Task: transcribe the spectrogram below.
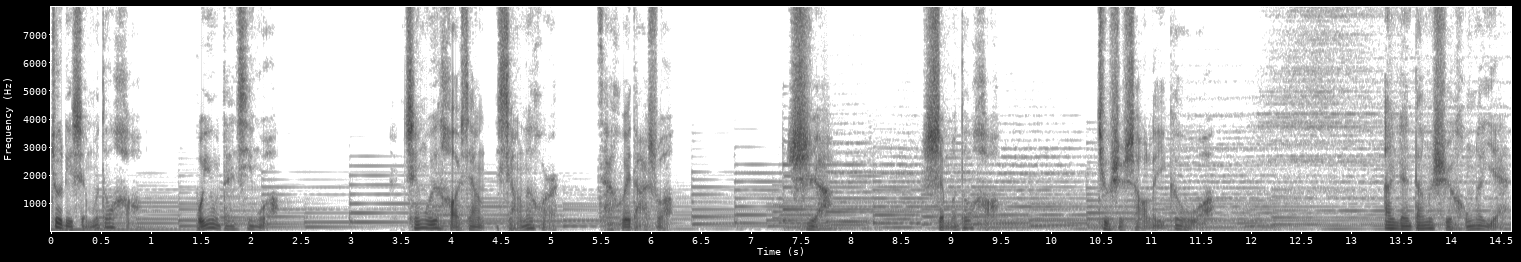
这里什么都好，不用担心我。”陈伟好像想了会儿，才回答说。是啊，什么都好，就是少了一个我。安然当时红了眼。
